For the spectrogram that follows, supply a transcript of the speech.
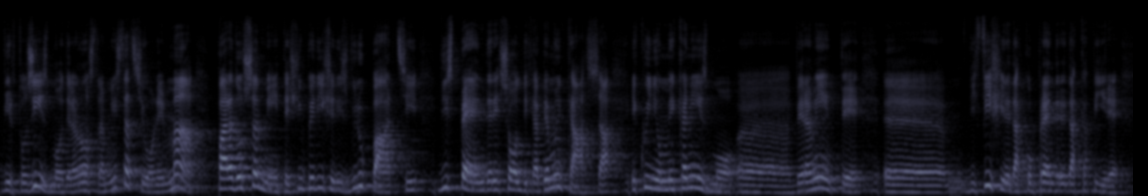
virtuosismo della nostra amministrazione, ma paradossalmente ci impedisce di svilupparsi, di spendere soldi che abbiamo in cassa e quindi un meccanismo eh, veramente eh, difficile da comprendere e da capire,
